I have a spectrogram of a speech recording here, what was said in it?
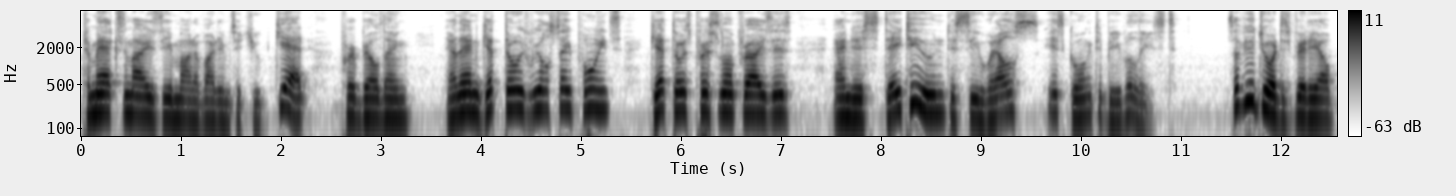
to maximize the amount of items that you get per building, and then get those real estate points, get those personal prizes, and just stay tuned to see what else is going to be released. So if you enjoyed this video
